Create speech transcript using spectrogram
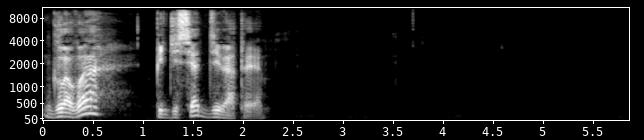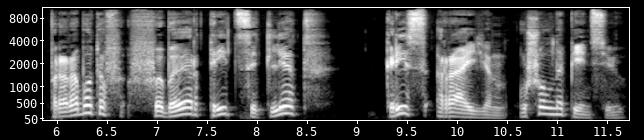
Глава 59 Проработав в ФБР 30 лет, Крис Райен ушел на пенсию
